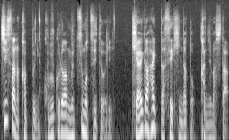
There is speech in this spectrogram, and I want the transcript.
小さなカップに小袋が6つもついており気合が入った製品だと感じました。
